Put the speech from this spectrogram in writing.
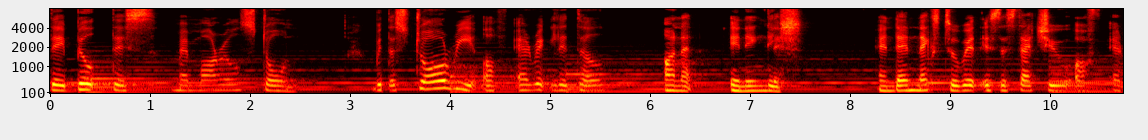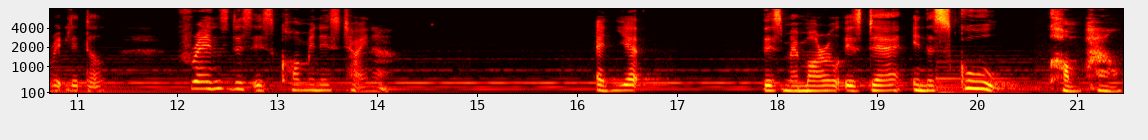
they built this memorial stone with the story of Eric Liddell on it in English. And then next to it is the statue of Eric Liddell. Friends, this is communist China. And yet, this memorial is there in the school compound.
